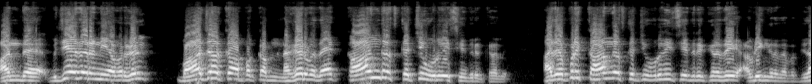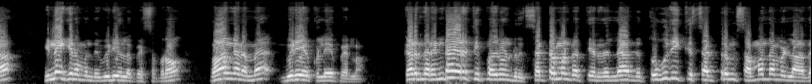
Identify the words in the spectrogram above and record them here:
அந்த விஜயதரணி அவர்கள் பாஜக பக்கம் நகர்வதை காங்கிரஸ் கட்சி உறுதி செய்திருக்கிறது. அது எப்படி காங்கிரஸ் கட்சி உறுதி செய்திருக்கிறது அப்படிங்கிறத பத்தி தான் இன்னைக்கு நம்ம இந்த வீடியோல பேச போறோம். வாங்க நம்ம வீடியோக்குள்ளேயே போயிடலாம். கடந்த ரெண்டாயிரத்தி பதினொன்று சட்டமன்ற தேர்தலில் அந்த தொகுதிக்கு சற்றும் சம்பந்தம் இல்லாத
